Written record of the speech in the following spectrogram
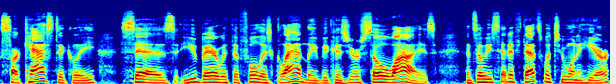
sarcastically says, You bear with the foolish gladly because you're so wise. And so he said, If that's what you want to hear,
